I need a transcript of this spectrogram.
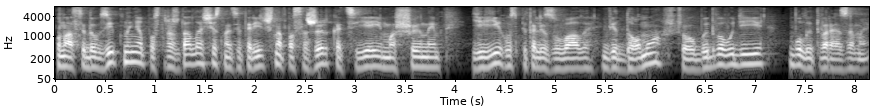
Унаслідок зіткнення постраждала 16-річна пасажирка цієї машини. Її госпіталізували. Відомо, що обидва водії були тверезими.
